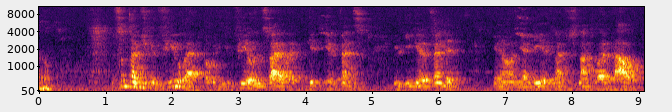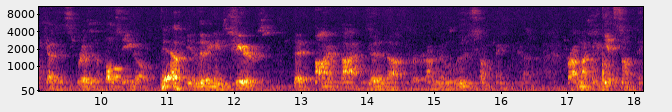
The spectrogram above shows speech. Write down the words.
know, Sometimes you can feel that, though. You can feel inside, like, get the offense. You, you get offended, you know, and the idea is not just not to let it out because it's really the false ego. yeah, You're living in fear that I'm not good enough, or I'm going to lose something, you know, or I'm not going to get something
